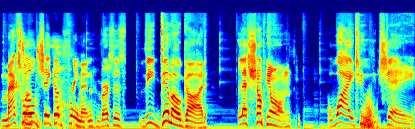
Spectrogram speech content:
Maxwell Jacob Freeman versus the demo god, Le Champion, Y2J,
